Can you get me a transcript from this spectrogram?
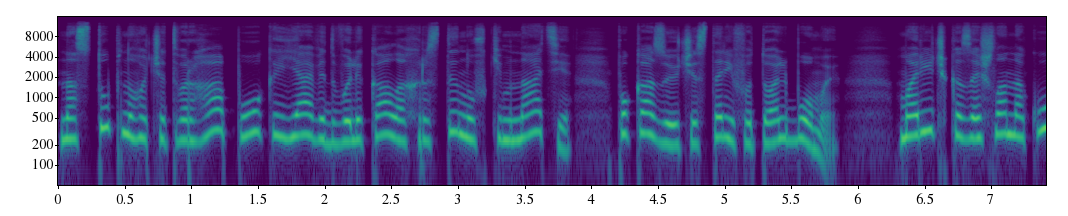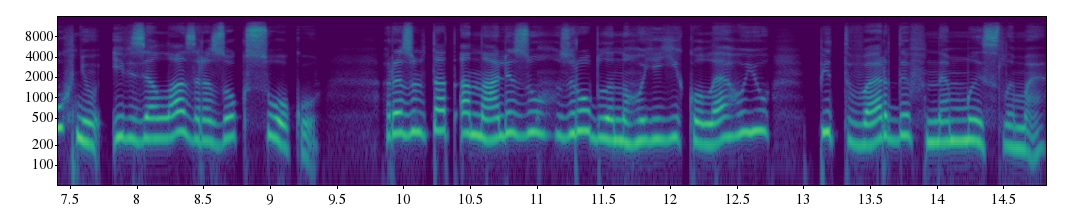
Наступного четверга, поки я відволікала Христину в кімнаті, показуючи старі фотоальбоми, Марічка зайшла на кухню і взяла зразок соку. Результат аналізу, зробленого її колегою, підтвердив немислиме.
